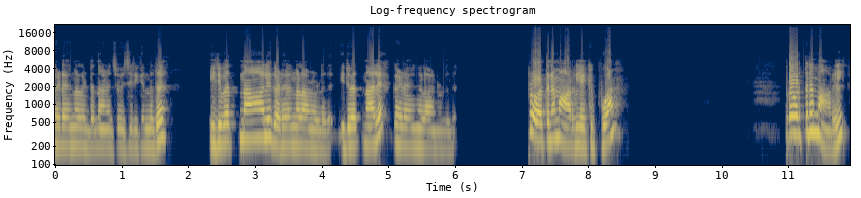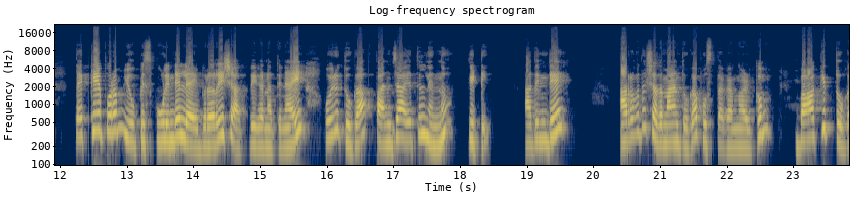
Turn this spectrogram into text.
ഘടകങ്ങൾ ഉണ്ടെന്നാണ് ചോദിച്ചിരിക്കുന്നത്? ഇരുപത്തിനാല് ഘടകങ്ങളാണുള്ളത്. ഇരുപത്തിനാല് ഘടകങ്ങളാണുള്ളത്. പ്രവർത്തനം ആറിലേക്ക് പോവാം. പ്രവർത്തനം ആറിൽ തെക്കേപ്പുറം യു പി സ്കൂളിന്റെ ലൈബ്രറി ശാക്തീകരണത്തിനായി ഒരു തുക പഞ്ചായത്തിൽ നിന്നും കിട്ടി. അതിന്റെ അറുപത് ശതമാനം തുക പുസ്തകങ്ങൾക്കും ബാക്കി തുക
